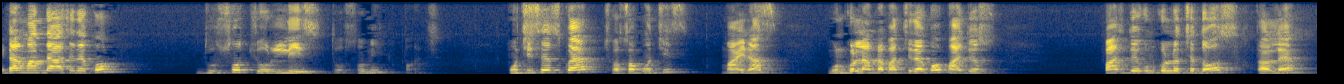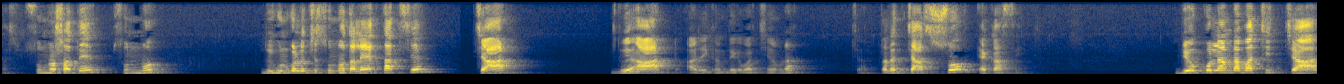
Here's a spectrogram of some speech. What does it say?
এটার মান দেওয়া আছে দেখো, দুশো চল্লিশ দশমিক পাঁচ। পঁচিশের স্কোয়ার ছশো পঁচিশ মাইনাস গুণ করলে আমরা পাচ্ছি দেখো, পাঁচ দুই পাঁচ দুই গুণ করলে হচ্ছে দশ, তাহলে শূন্য সাথে শূন্য, দুই গুণ করলে হচ্ছে শূন্য, তাহলে এক থাকছে চার, দুই আট, আর এখান থেকে পাচ্ছি আমরা চার। তাহলে চারশো একাশি। বিয়োগ করলে আমরা পাচ্ছি চার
